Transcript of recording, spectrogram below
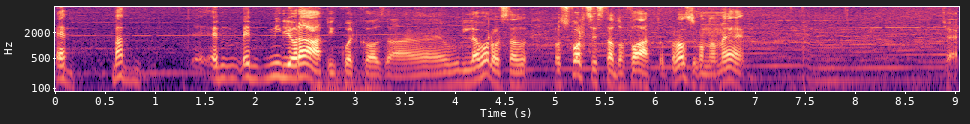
È, è, è, migliorato in qualcosa. Eh, il lavoro è stato... Lo sforzo è stato fatto, però secondo me... Cioè...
